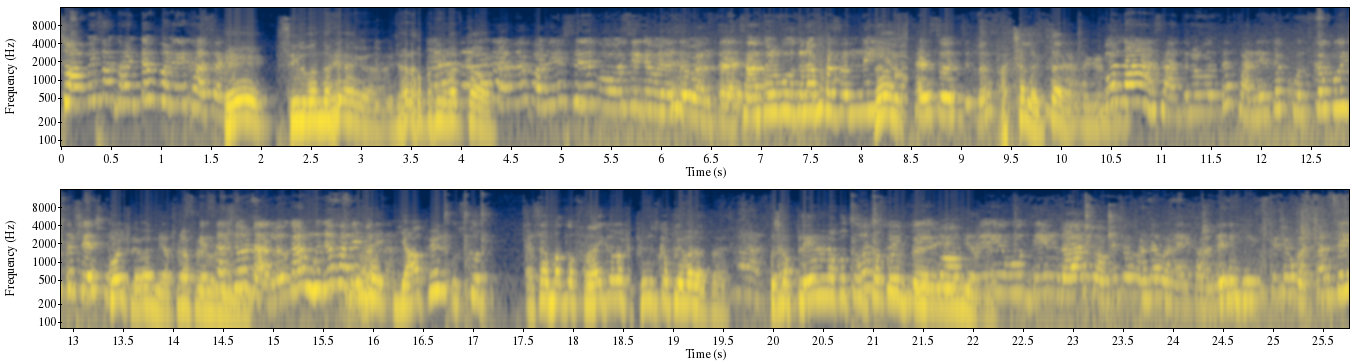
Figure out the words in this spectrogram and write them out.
चौबीसों घंटे पनीर खा सकते हैं। सील बंद हो जाएगा। ज़्यादा पनीर मत खाओ। घर पनीर सिर्फ़ उसी की वजह से बनता है। शांतनु को उतना पसंद नहीं है। सोच लो। अच्छा लगता है लेकिन वो ना शांतनु बोलता है पनीर का खुद का कोई तो टेस्ट कोई फ्लेवर नहीं अपना फ्लेवर जो डालोगा मुझे पनीर या फिर उसको ऐसा मतलब फ्राई करो फिर उसका फ्लेवर आता है। हाँ, तो- उसका प्लेन रखो तो उसका कोई स्वीटी, ये नहीं आता। वो दिन रात चौबीसों घंटा बनाए खा क्योंकि बचपन से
